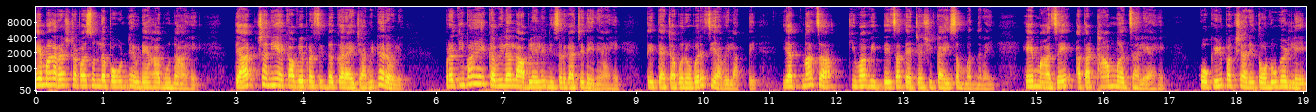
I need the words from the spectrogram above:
हे महाराष्ट्रापासून लपवून ठेवणे हा गुन्हा आहे. त्याच क्षणी हे काव्य प्रसिद्ध करायचे आम्ही ठरवले. प्रतिभा हे कवीला लाभलेले निसर्गाचे देणे आहे. ते त्याच्याबरोबरच यावे लागते. यत्नाचा किंवा विद्येचा त्याच्याशी काही संबंध नाही. हे माझे आता ठाम मत झाले आहे. कोकिळ पक्षाने तोंड उघडले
